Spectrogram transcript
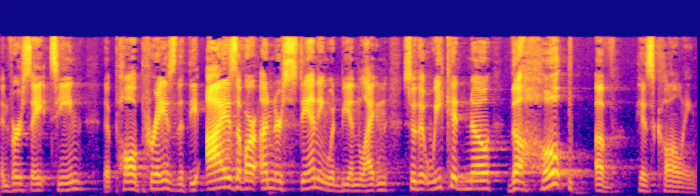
in verse 18 that Paul prays that the eyes of our understanding would be enlightened so that we could know the hope of his calling.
